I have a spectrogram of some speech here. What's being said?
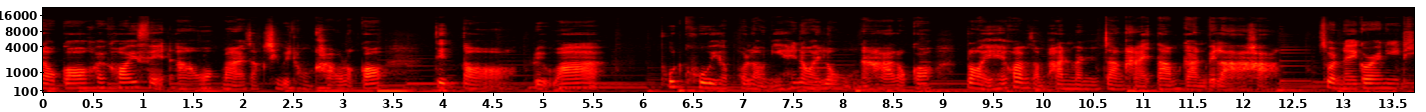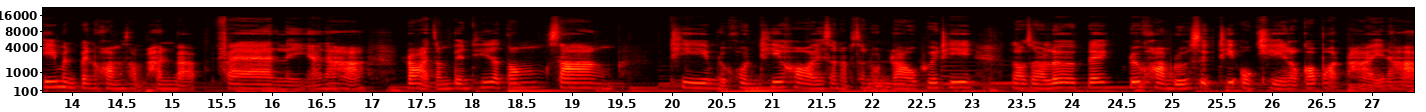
เราก็ค่อยๆเฟดเอาออกมาจากชีวิตของเขา แล้วก็ติดต่อหรือว่าพูดคุยกับคนเหล่านี้ให้น้อยลงนะคะ แล้วก็ปล่อยให้ความสัมพันธ์มันจางหายตามกาลเวลาค่ะ ส่วนในกรณีที่มันเป็นความสัมพันธ์แบบแฟนอะไรอย่างเงี้ยนะคะ เราอาจจำเป็นที่จะต้องสร้างทีมหรือคนที่คอยสนับสนุนเราเพื่อที่เราจะเลิกได้ด้วยความรู้สึกที่โอเคแล้วก็ปลอดภัยนะคะ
